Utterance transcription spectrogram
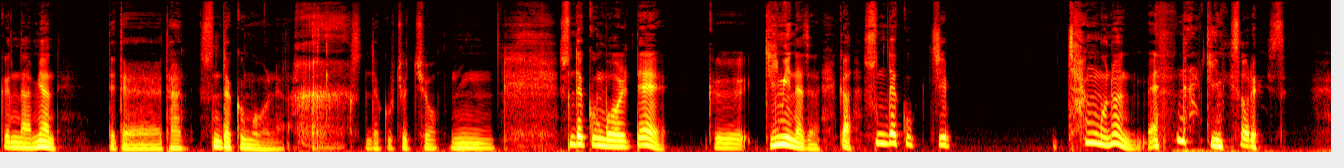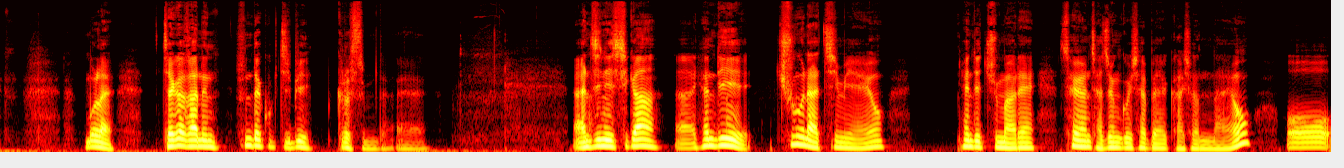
끝나면 뜨뜻한 순댓국 먹을래요. 아, 순댓국 좋죠. 음. 순댓국 먹을 때 그 김이 나잖아요. 그러니까 순댓국집 창문은 맨날 김이 서려 있어요. 몰라요. 제가 가는 순댓국집이 그렇습니다. 예. 안진희 씨가 아, 현디 추운 아침이에요. 현디 주말에 서현 자전거 샵에 가셨나요? 어,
